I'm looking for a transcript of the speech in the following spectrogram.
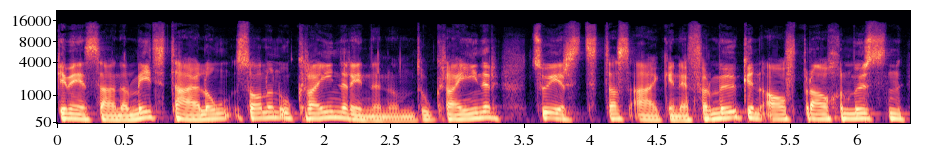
Gemäß einer Mitteilung sollen Ukrainerinnen und Ukrainer zuerst das eigene Vermögen aufbrauchen müssen,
